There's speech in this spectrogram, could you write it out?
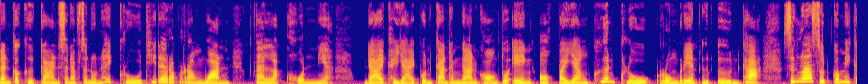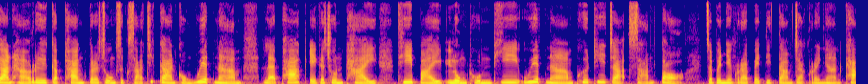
นั่นก็คือการสนับสนุนให้ครูที่ได้รับรางวัล แต่ละคนเนี่ยได้ขยายผลการทำงานของตัวเองออกไปยังเพื่อนครูโรงเรียนอื่นๆ ค่ะ ซึ่งล่าสุดก็มีการหารือกับทางกระทรวงศึกษาธิการของเวียดนาม และภาคเอกชนไทยที่ไปลงทุนที่เวียดนามเพื่อที่จะสารต่อ จะเป็นอย่างไรไปติดตามจากรายงานค่ะ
